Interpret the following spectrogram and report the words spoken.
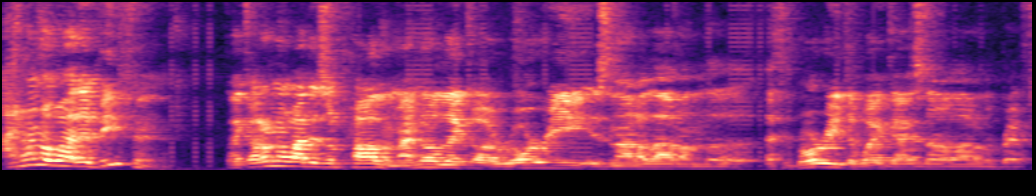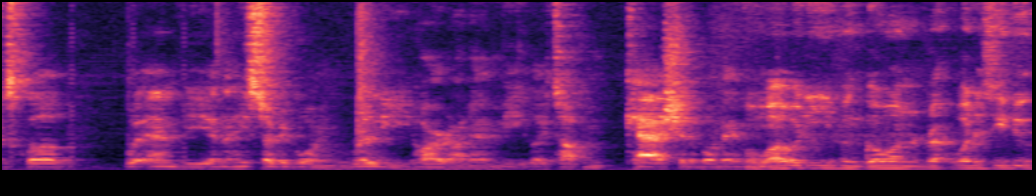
I don't know why they're beefing. Like I don't know why there's a problem. I know like uh, Rory is not allowed on the I think Rory the white guy is not allowed on the Breakfast Club with Envy, and then he started going really hard on Envy, like talking cash shit about Envy. But why would he even go on the? What does he do?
